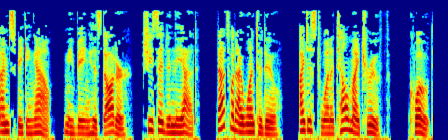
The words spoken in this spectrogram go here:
I'm speaking out. Me being his daughter. She said in the ad. That's what I want to do. I just want to tell my truth. Quote.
